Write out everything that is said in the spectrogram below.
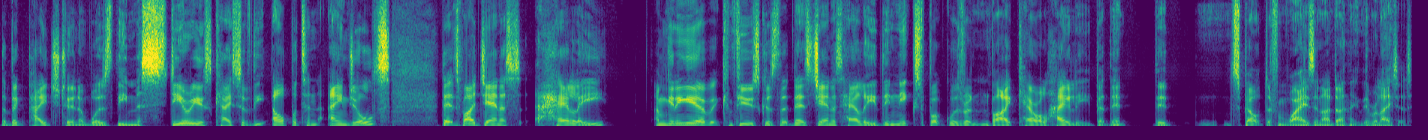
the big page turner, was The Mysterious Case of the Alperton Angels. That's by Janice Haley. I'm getting a bit confused because that, that's Janice Haley. The next book was written by Carole Hailey, but they're spelt different ways and I don't think they're related.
